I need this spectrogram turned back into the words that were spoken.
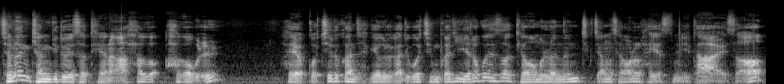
저는 경기도에서 태어나 학업, 학업 을 하였고 취득한 자격을 가지고 지금까지 여러 곳에서 경험을 얻는 직장 생활을 하였습니다. 해서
